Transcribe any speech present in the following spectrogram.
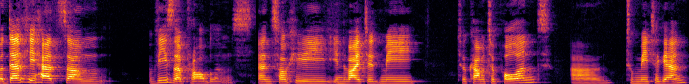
but then he had some visa problems. And so he invited me to come to poland uh, to meet again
